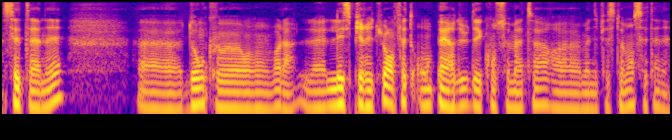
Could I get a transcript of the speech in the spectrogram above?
cette année. donc voilà, les spiritueux en fait ont perdu des consommateurs manifestement cette année.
